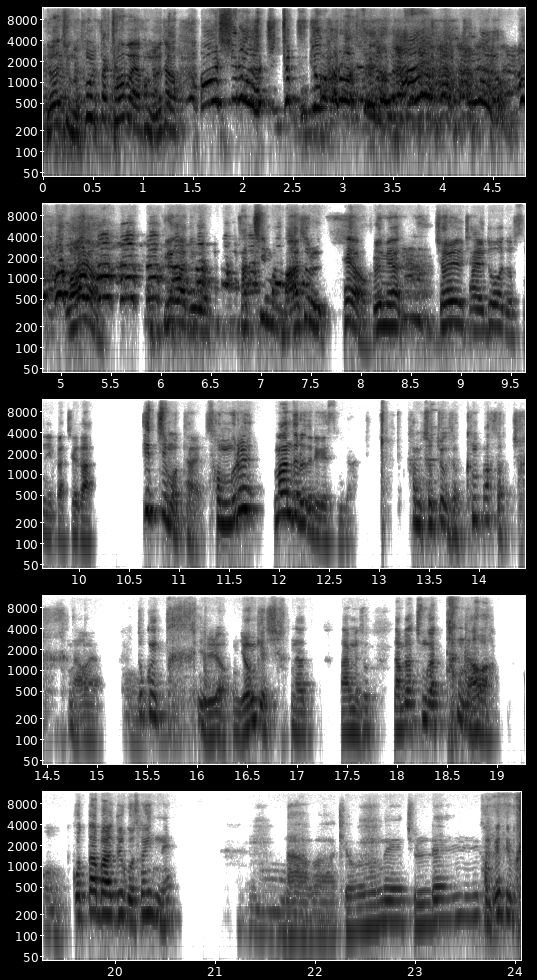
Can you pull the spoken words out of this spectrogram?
여자친구 손을 딱 잡아요. 그럼 여자가 아 싫어요. 진짜 구경하러 왔어요. 저는. 아 싫어요. 와요. 그래가지고 같이 막 마술을 해요. 그러면 절 잘 도와줬으니까 제가 잊지 못할 선물을 만들어 드리겠습니다. 하면 저쪽에서 큰 박스가 쫙 나와요. 뚜껑이 탁 열려. 그럼 연기가 샥 나, 나면서 남자친구가 탁 나와. 어. 꽃다발 들고 서 있네. 나와 결혼해 줄래? 그럼 애들이 막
